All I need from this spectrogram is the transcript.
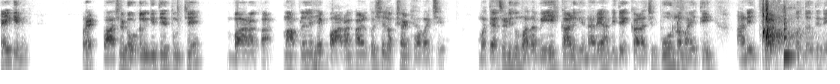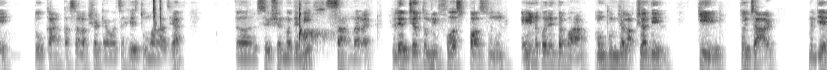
आहे की नाही? राईट भाषे टोटल किती आहे तुमचे? बारा काळ. मग आपल्याला हे बारा काळ कसे लक्षात ठेवायचे? मग त्यासाठी तुम्हाला मी एक काळ घेणार आहे आणि ते काळाची पूर्ण माहिती आणि त्या पद्धतीने तो काळ कसा लक्षात ठेवायचा हेच तुम्हाला आज या सेशनमध्ये मी सांगणार आहे. लेक्चर तुम्ही फर्स्टपासून एंड पर्यंत पहा मग तुमच्या लक्षात येईल की तो चार्ट म्हणजे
